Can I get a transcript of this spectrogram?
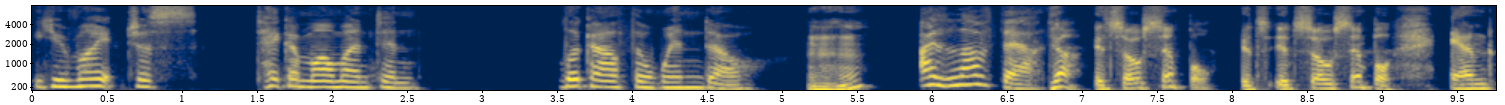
you might just take a moment and look out the window mm-hmm. i love that yeah it's so simple it's it's so simple and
